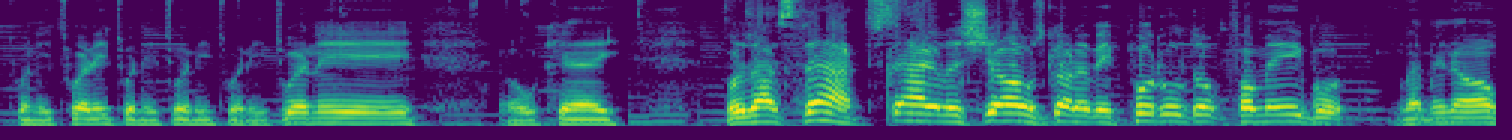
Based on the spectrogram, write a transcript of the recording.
2020, 2020, 2020. Okay. But that's that. Start of the show's got to be Puddle Duck for me, but let me know.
